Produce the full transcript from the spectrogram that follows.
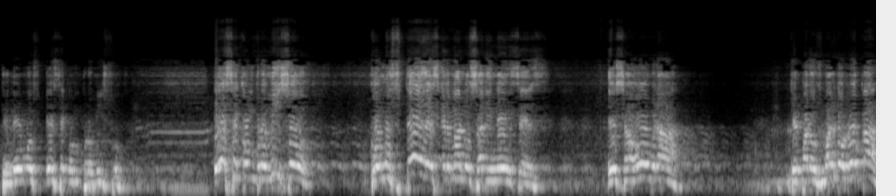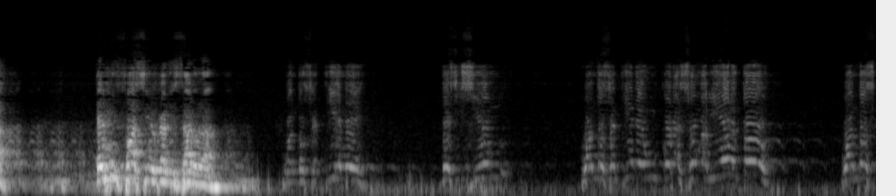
Tenemos ese compromiso, ese compromiso con ustedes, hermanos salinenses, esa obra que para Osvaldo Roca es muy fácil realizarla. Cuando se tiene decisión, cuando se tiene un corazón abierto, cuando se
